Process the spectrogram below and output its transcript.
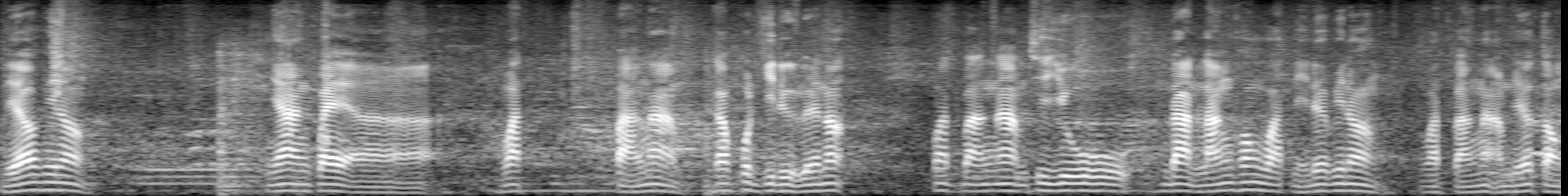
เดี๋ยวพี่น้องย่างไปวัดปางน้ำกับคนกี่ดื้อเลยเนาะ วัดบางน้ำที่อยู่ด้านหลังของวัดนี่เด้อพี่น้อง วัดบางน้ำเดี๋ยวต้อง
